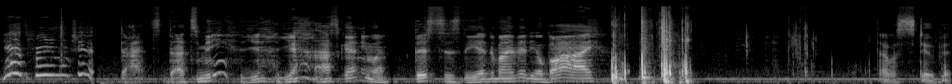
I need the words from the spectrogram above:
Yeah, that's pretty much it. That's that's me. Yeah, yeah, ask anyone. This is the end of my video. Bye. That was stupid.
